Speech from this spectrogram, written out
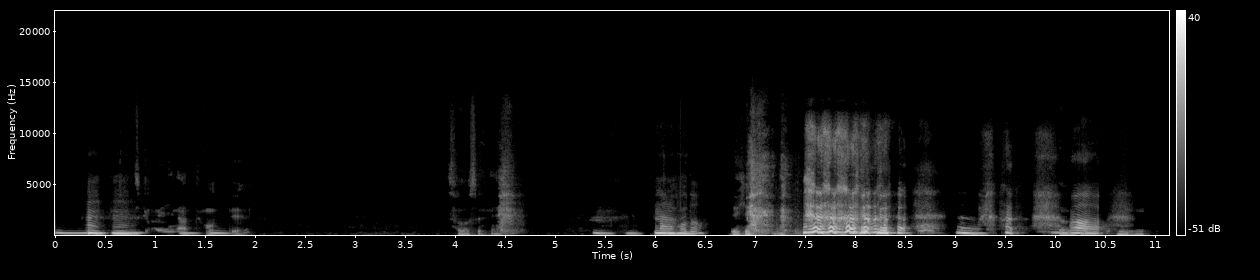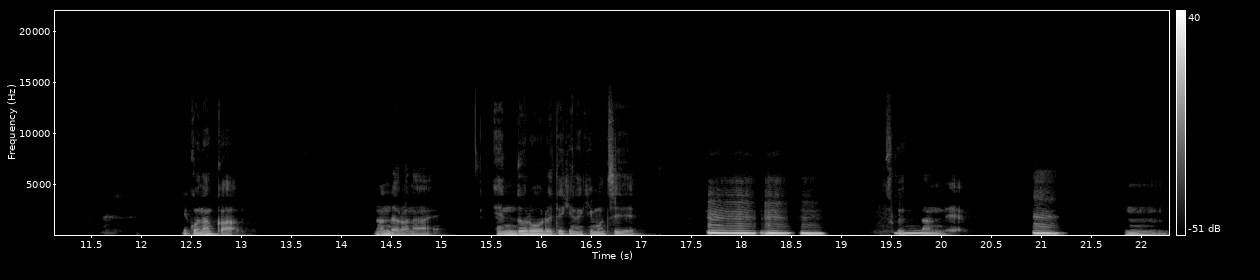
うんうんうん感じがいいなって思って、そうですね。うんなるほど。できない。うん。まあ。うん。結構なんか、なんだろうな、エンドロール的な気持ちで。うんうんうんうん。作ったんで、うん。うん。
